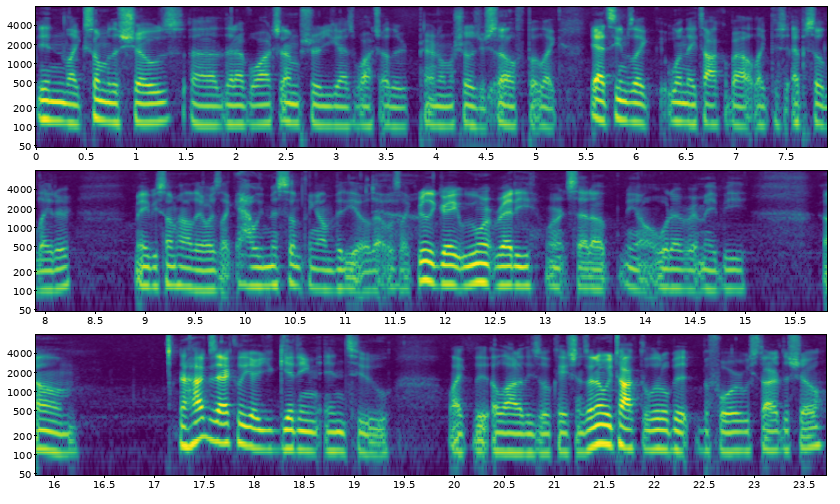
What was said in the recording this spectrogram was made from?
in like some of the shows uh, that I've watched. I'm sure you guys watch other paranormal shows yourself, but like, yeah, it seems like when they talk about like this episode later, maybe somehow they always like, yeah, we missed something on video that was like really great. We weren't ready, weren't set up, you know, whatever it may be. Um, now, how exactly are you getting into? like the, a lot of these locations. I know we talked a little bit before we started the show,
